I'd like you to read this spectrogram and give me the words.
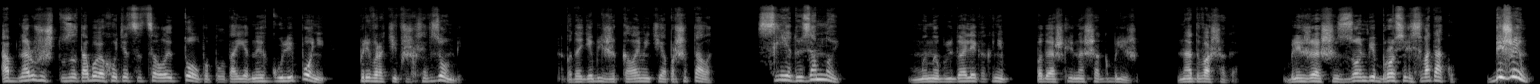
обнаружишь, что за тобой охотятся целые толпы плотоядных гулей-пони, превратившихся в зомби. Подойдя ближе к Каламити, я прошептала «Следуй за мной!» Мы наблюдали, как они подошли на шаг ближе, на два шага. Ближайшие зомби бросились в атаку. «Бежим!»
